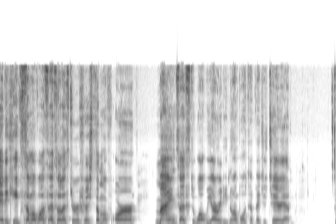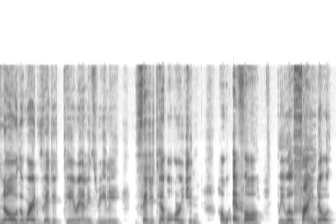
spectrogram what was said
educate some of us as well as to refresh some of our minds as to what we already know about a vegetarian. No, the word vegetarian is really vegetable origin. However, we will find out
